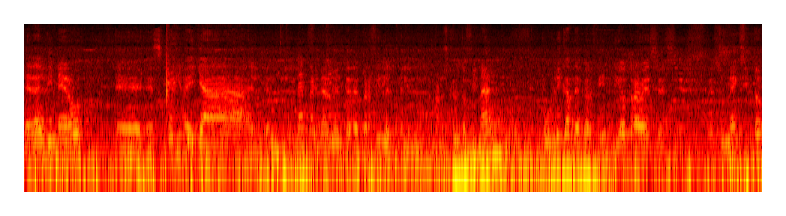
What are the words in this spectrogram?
Le da el dinero, eh, escribe ya el, el- De finalmente de perfil el, el manuscrito final, publican de perfil y otra vez es, es- es un éxito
